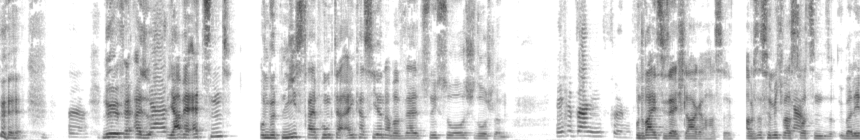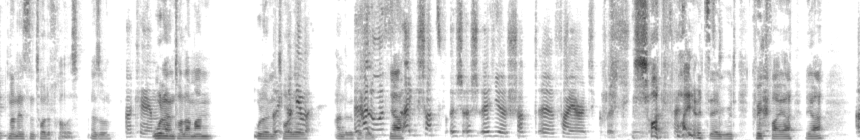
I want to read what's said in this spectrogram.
Ja. Nö, ver- also, Ja. ja, wäre ätzend und wird mies drei Punkte einkassieren, aber wäre jetzt nicht so, so schlimm. Ich würde sagen 5. Und du weißt, wie sehr ich Schlager hasse. Aber das ist für mich was Ja. trotzdem, überlebt man, wenn es eine tolle Frau ist. Also, Okay. oder ein toller Mann. Oder eine Okay, tolle okay, andere Person. Hallo, es ja. ist eigentlich Shots, äh, äh, hier, Shot äh, Fired Question. Shot fired, sehr gut. Quickfire, ja. Oh.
